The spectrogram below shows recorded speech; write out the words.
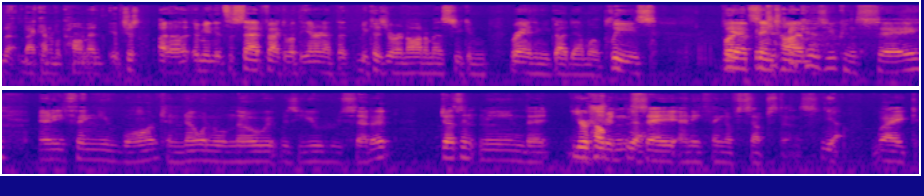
that, that kind of a comment. It's just, uh, I mean, it's a sad fact about the internet that because you're anonymous, you can write anything you goddamn well please. But yeah, at the same just time, because you can say anything you want and no one will know it was you who said it, doesn't mean that You're help- shouldn't yeah. say anything of substance. yeah, Like,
